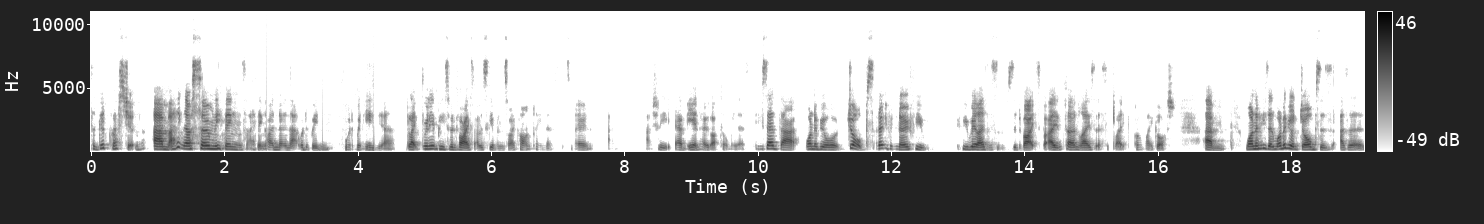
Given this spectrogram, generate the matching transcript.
That's a good question. Um, I think there are so many things. I think if I'd known that would have been would have been easier. Like brilliant piece of advice I was given, so I can't claim this as my own. Actually, um, Ian Hogarth told me this. He said that one of your jobs. I don't even know if you if you realize this is advice, but I internalized this. It's like, oh my gosh. Um, one of he said one of your jobs as as a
